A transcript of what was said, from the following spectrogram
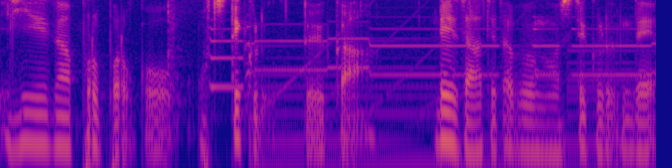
うひげがポロポロこう落ちてくるというかレーザー当てた部分が落ちてくるんで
